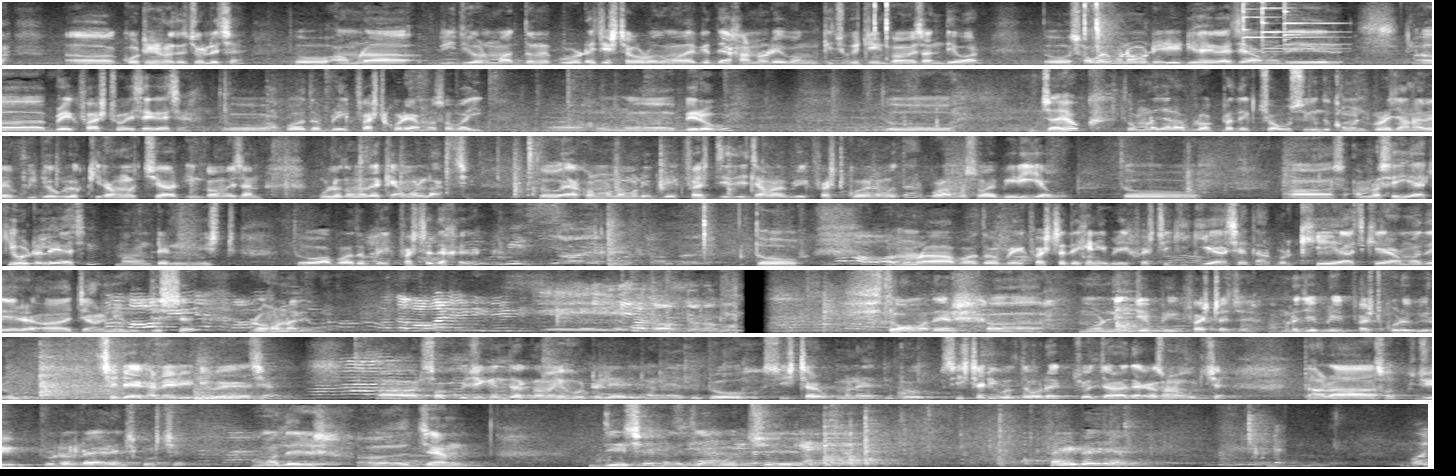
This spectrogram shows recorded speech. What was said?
কঠিন হতে চলেছে। তো আমরা ভিডিওর মাধ্যমে পুরোটাই চেষ্টা করব তোমাদেরকে দেখানোর এবং কিছু কিছু ইনফরমেশান দেওয়ার। তো সবাই মোটামুটি রেডি হয়ে গেছে, আমাদের ব্রেকফাস্টও এসে গেছে। তো আপাতত ব্রেকফাস্ট করে আমরা সবাই এখন বেরোবো। তো যাই হোক, তোমরা যারা ব্লগটা দেখছ, অবশ্যই কিন্তু কমেন্ট করে জানাবে ভিডিওগুলো কীরকম হচ্ছে আর ইনফরমেশানগুলো তোমাদের কেমন লাগছে। তো এখন মোটামুটি ব্রেকফাস্ট দিয়ে দিয়েছি, আমরা ব্রেকফাস্ট করে নেব, তারপর আমরা সবাই বেরিয়ে যাব। তো আমরা সেই একই হোটেলেই আছি মাউন্টেন মিস্ট তো আপাতত ব্রেকফাস্টে দেখা যাক। তো আমরা আপাতত ব্রেকফাস্টটা দেখে নিই ব্রেকফাস্টে কী কী আছে, তারপর খেয়ে আজকে আমাদের জার্নির উদ্দেশ্যে রওনা দেবো। তো আমাদের মর্নিং যে ব্রেকফাস্ট আছে আমরা যে ব্রেকফাস্ট করে বেরোবো সেটা এখানে রেডি হয়ে গেছে। আর সব কিছু কিন্তু একদম এই হোটেলের এখানে দুটো সিস্টার মানে দুটো সিস্টারই বলতে পারো অ্যাকচুয়াল যারা দেখাশোনা করছে তারা সব কিছুই টোটালটা অ্যারেঞ্জ করছে। আমাদের জ্যাম দিয়েছে এখানে জ্যাম হচ্ছে হ্যাঁ এটাই জ্যাম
